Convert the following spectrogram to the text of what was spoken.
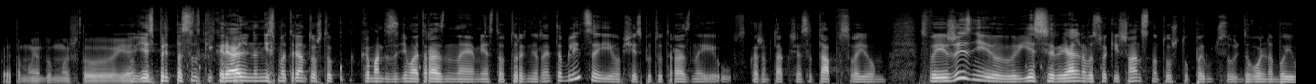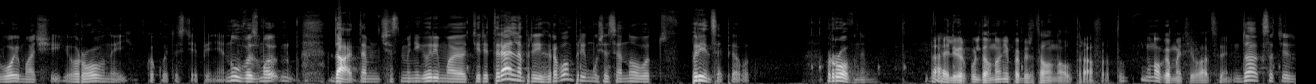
Поэтому я думаю, что... Я ну, не... Есть предпосылки к реально, несмотря на то, что команды занимают разное место в турнирной таблице и вообще испытывают разный, скажем так, сейчас этап в, своем, в своей жизни, есть реально высокий шанс на то, что получится довольно боевой матч и ровный в какой-то степени. Ну, возможно, да, там сейчас мы не говорим о территориальном при игровом преимуществе, но вот в принципе вот ровным да, и Ливерпуль давно не побеждал на Олд Траффорд. Тут много мотиваций. Да, кстати,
